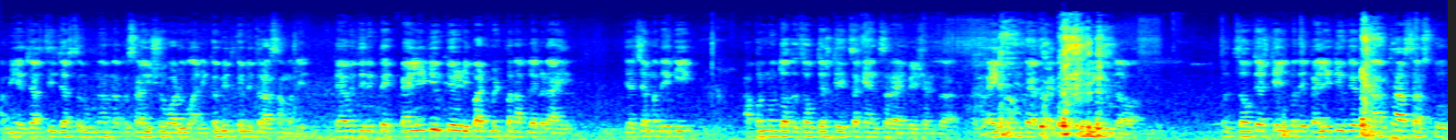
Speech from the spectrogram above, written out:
आम्ही जास्तीत जास्त रुग्णांना कसं आयुष्य वाढवू आणि कमीत कमी त्रासामध्ये. त्या व्यतिरिक्त एक पॅलिटिव्ह केअर डिपार्टमेंट पण आपल्याकडे आहे. ज्याच्यामध्ये की आपण म्हणतो आता चौथ्या स्टेजचा कॅन्सर आहे पेशंटचा काही करून काय फायदा घेऊन जावा. तर चौथ्या स्टेजमध्ये पॅलिटिव्ह केअरचा अर्थ असा असतो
